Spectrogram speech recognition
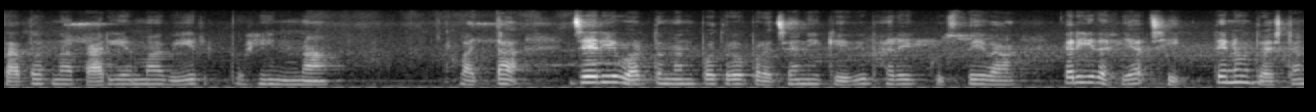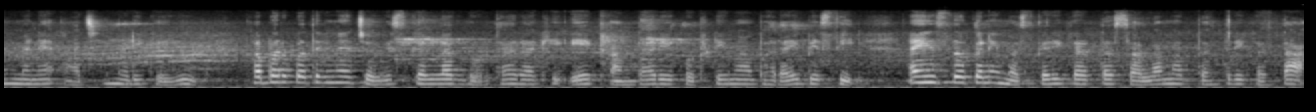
સાધકના કાર્યમાં વીર તુહિનના વાંચતા ઝેરી વર્તમાનપત્રો પ્રજાની કેવી ભારે કુસેવા કરી રહ્યા છે તેનું દ્રષ્ટાંત મને આજે મળી ગયું. ખબરપત્રીને ચોવીસ કલાક દોડતા રાખી એક અંધારી કોઠડીમાં ભરાઈ બેસી. અહિંસકોની મસ્કરી કરતા સલામત તંત્રી કરતા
